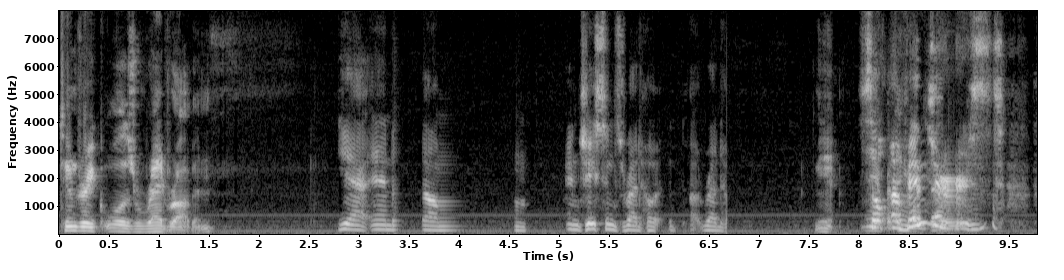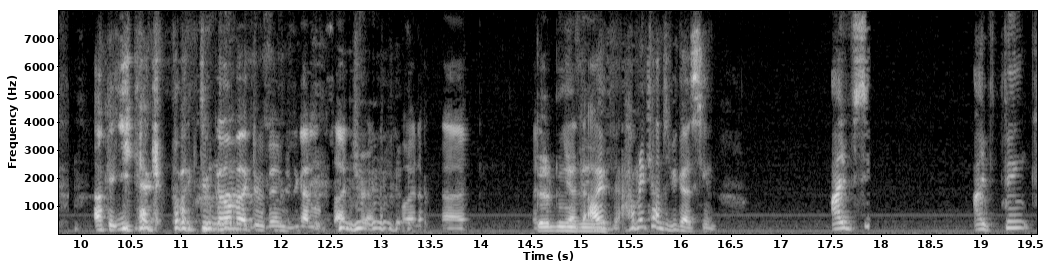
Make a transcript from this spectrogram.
Tim Drake was Red Robin. yeah, and um, and Jason's Red Hood. Uh, Red Hood. Yeah. So Yeah, but anyway, that- Avengers. Okay, yeah, go back to go back to Avengers. We got a little sidetracked, but uh, Good yeah. I've, how many times have you guys seen? I've seen. I think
